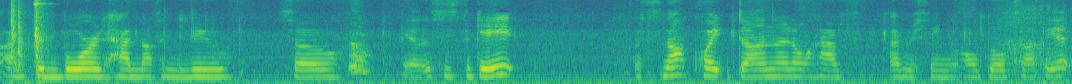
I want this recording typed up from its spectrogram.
I've been bored, had nothing to do, so yeah, this is the gate. It's not quite done, I don't have everything all built up yet.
